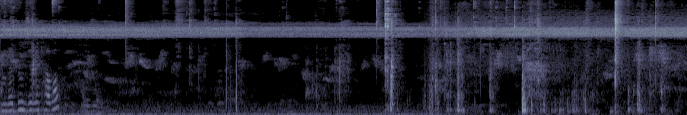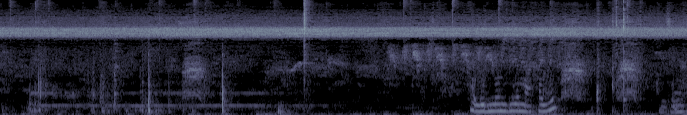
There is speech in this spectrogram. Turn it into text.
আমরা দুজনে খাব হলুদ নুন দিয়ে মাখাইয়ে ভেজে নেব।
